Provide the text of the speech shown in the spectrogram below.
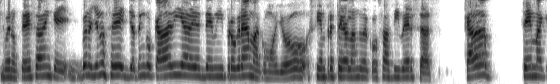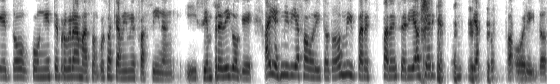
Bueno, ustedes saben que, bueno, yo no sé, yo tengo cada día de, mi programa, como yo siempre estoy hablando de cosas diversas, cada tema que toco en este programa son cosas que a mí me fascinan y siempre digo que, ay, es mi día favorito, todos me parecería ser que es mi día favorito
